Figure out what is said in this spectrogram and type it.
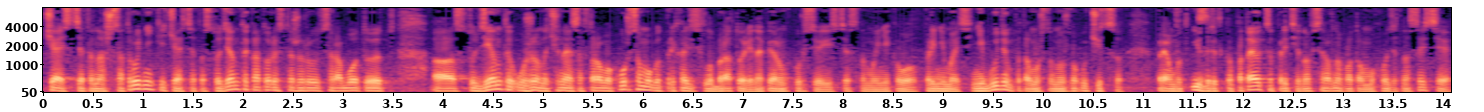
часть это наши сотрудники, часть это студенты, которые стажируются, работают. Э, студенты уже, начиная со второго курса, могут приходить в лаборатории. На первом курсе, естественно, мы никого принимать не будем, потому что нужно учиться. Прям вот изредка пытаются прийти, но все равно потом уходят на сессии.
